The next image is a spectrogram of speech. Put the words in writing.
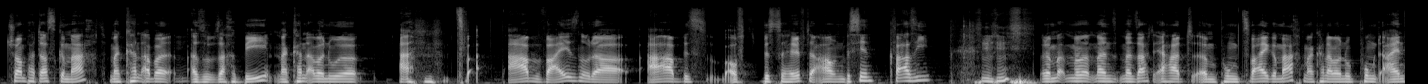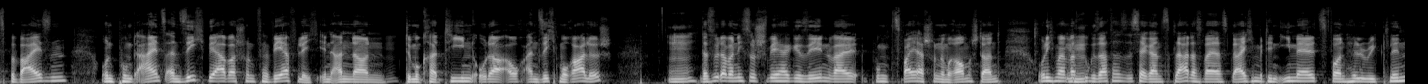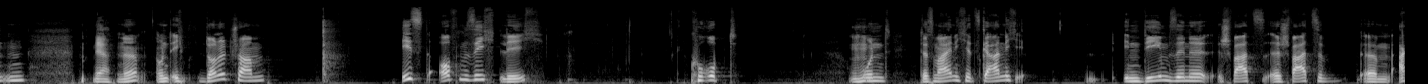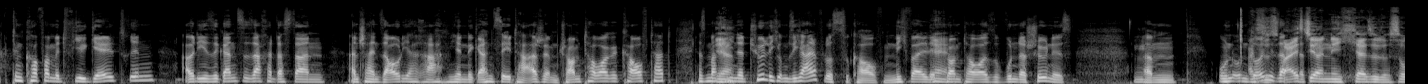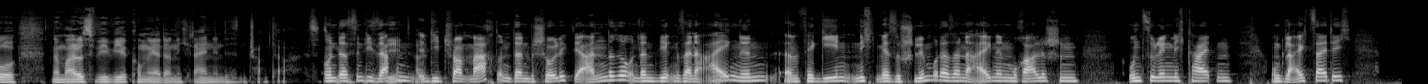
Trump hat das gemacht, man kann aber, also Sache B, man kann aber nur A, A beweisen oder A bis auf bis zur Hälfte A und ein bisschen quasi Mhm. Oder man, man, man sagt, er hat ähm, Punkt 2 gemacht, man kann aber nur Punkt 1 beweisen und Punkt 1 an sich wäre aber schon verwerflich in anderen mhm. Demokratien oder auch an sich moralisch. Mhm. Das wird aber nicht so schwer gesehen, weil Punkt 2 ja schon im Raum stand. Und ich meine, was mhm. du gesagt hast, ist ja ganz klar, das war ja das gleiche mit den E-Mails von Hillary Clinton. Ja. Ne? Und ich, Donald Trump ist offensichtlich korrupt. Mhm. Und das meine ich jetzt gar nicht in dem Sinne schwarz, äh, schwarze ähm, Aktenkoffer mit viel Geld drin, aber diese ganze Sache, dass dann anscheinend Saudi-Arabien eine ganze Etage im Trump Tower gekauft hat, das machen ja. die natürlich, um sich Einfluss zu kaufen, nicht weil der ja, Trump Tower so wunderschön ist. Mhm. Ähm, und, und also das Sachen, weißt du ja nicht, also so normalos wie wir kommen ja da nicht rein in diesen Trump Tower. Also und das sind die Sachen, die Trump macht und dann beschuldigt der andere und dann wirken seine eigenen äh, Vergehen nicht mehr so schlimm oder seine eigenen moralischen Unzulänglichkeiten und gleichzeitig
